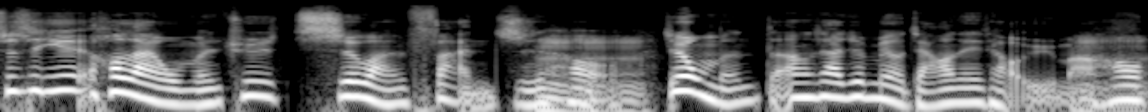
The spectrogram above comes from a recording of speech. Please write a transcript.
就是因为后来我们去吃完饭之后，嗯嗯嗯就我们当下就没有讲到那条鱼嘛，然后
